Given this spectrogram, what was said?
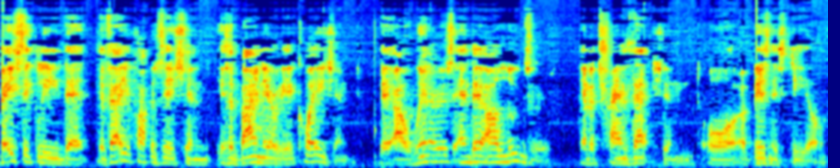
basically that the value proposition is a binary equation. There are winners and there are losers. in a transaction or a business deal.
